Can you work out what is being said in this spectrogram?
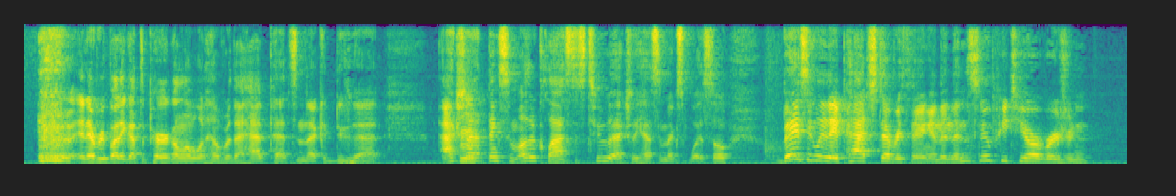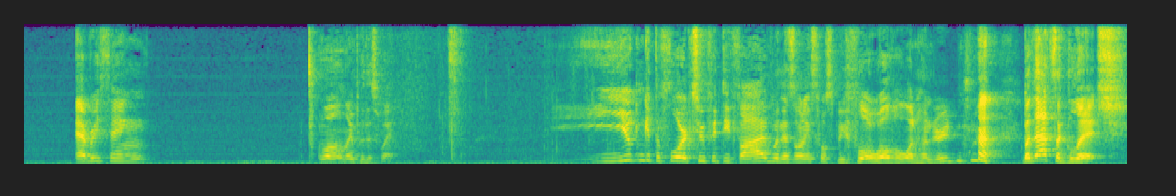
and everybody got the Paragon level whatever that had pets and that could do that. Actually, hmm. I think some other classes too actually had some exploits. So basically, they patched everything, and then in this new PTR version, everything. Well, let me put it this way. You can get the floor at 255 when it's only supposed to be floor level 100, but that's a glitch.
